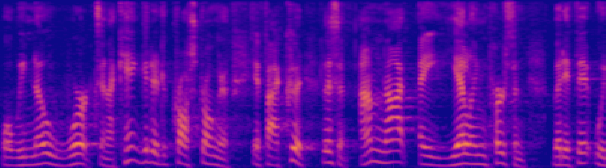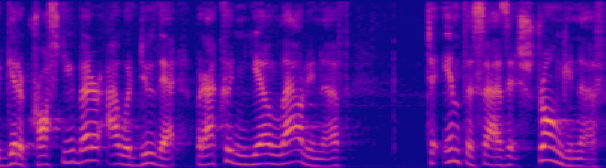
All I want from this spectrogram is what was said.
what we know works, and I can't get it across strong enough. If I could, listen, I'm not a yelling person, but if it would get across to you better, I would do that. But I couldn't yell loud enough to emphasize it strong enough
